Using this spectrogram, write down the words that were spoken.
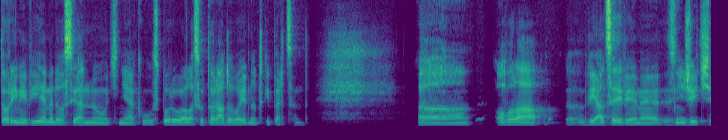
ktorými vieme dosiahnuť nejakú úsporu, ale sú to rádovo jednotky percent. Oveľa e, viacej vieme znižiť e,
